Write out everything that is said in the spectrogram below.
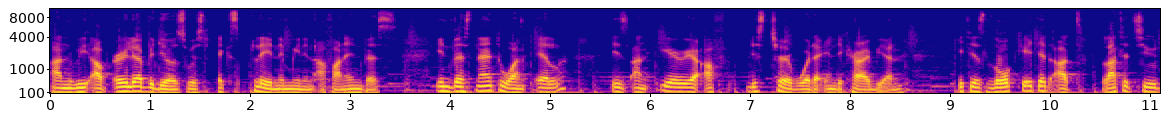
and we have earlier videos which explain the meaning of an invest. Invest 91L is an area of disturbed weather in the Caribbean. It is located at latitude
